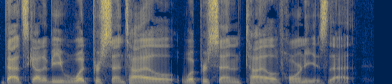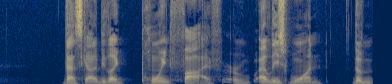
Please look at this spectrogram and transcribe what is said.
that's got to be what percentile what percentile of horny is that? That's got to be like 0.5 or at least 1. The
